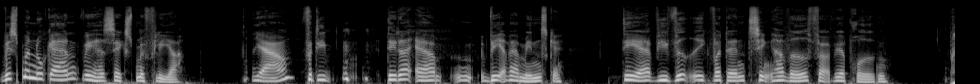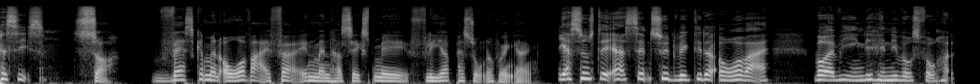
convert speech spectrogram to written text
Hvis man nu gerne vil have sex med flere, ja. fordi det, der er ved at være menneske, det er, at vi ved ikke, hvordan ting har været, før vi har prøvet dem. Præcis. Så hvad skal man overveje, før end man har sex med flere personer på en gang? Jeg synes, det er sindssygt vigtigt at overveje, hvor er vi egentlig henne i vores forhold.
